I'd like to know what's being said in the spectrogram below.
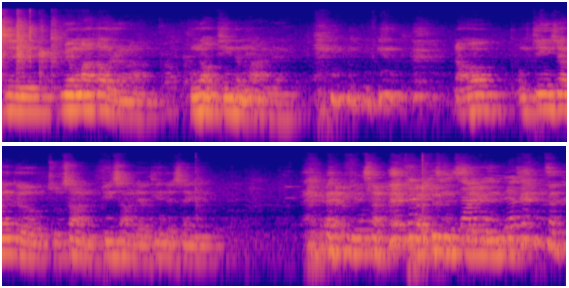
不要 紧张，不要紧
